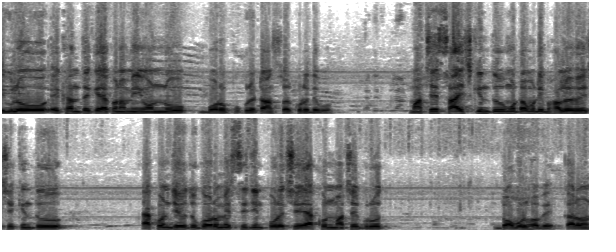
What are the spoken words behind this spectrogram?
এগুলো এখান থেকে এখন আমি অন্য বড় পুকুরে ট্রান্সফার করে দেব। মাছের সাইজ কিন্তু মোটামুটি ভালো হয়েছে, কিন্তু এখন যেহেতু গরমের সিজন পড়েছে, এখন মাছের গ্রোথ ডবল হবে, কারণ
